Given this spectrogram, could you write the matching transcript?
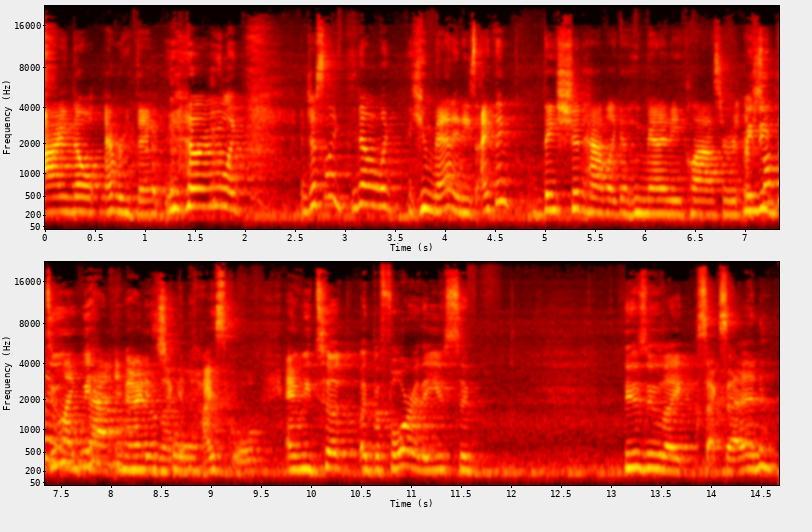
I know everything. You know what I mean? Like, and just like, you know, like humanities. I think they should have like a humanity class or, or I mean, something do. like we that have in humanities middle like in high school, and we took like before they used to. They used to do like sex ed.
